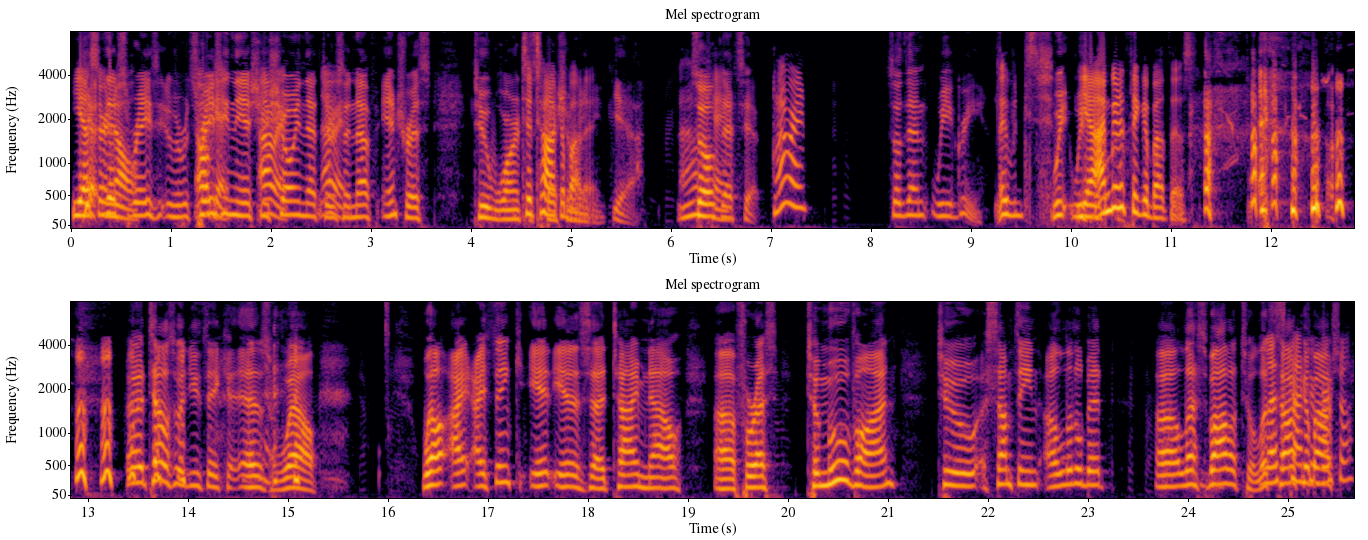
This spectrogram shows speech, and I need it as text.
Yes yeah, or no. raise- it's Okay. raising the issue, right. showing that there's right. enough interest to warrant To talk about it. meeting. Yeah. So that's it. All right. So then we agree. Would- We- we yeah, just- I'm going to think about this. Uh, tell us what you think as well. Well, I, I think it is uh, time now uh, for us to move on to something a little bit uh, less volatile. Let's Less talk about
